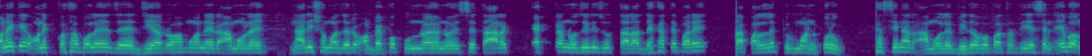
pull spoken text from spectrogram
অনেকে অনেক কথা বলে যে জিয়াউর রহমানের আমলে নারী সমাজের ব্যাপক উন্নয়ন হয়েছে, তার একটা নজির তারা দেখাতে পারে, তারা পারলে প্রমাণ করুক। হাসিনার আমলে বিধবা ভাতা দিয়েছেন এবং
